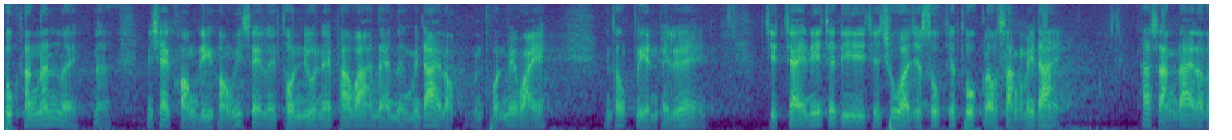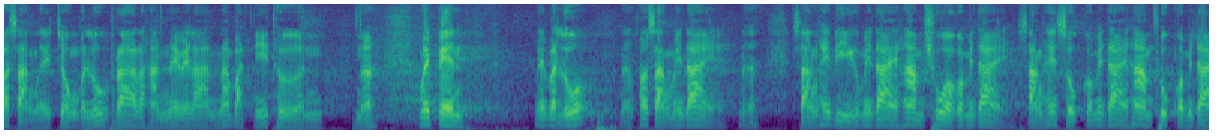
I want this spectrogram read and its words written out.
ทุกข์ทั้งนั้นเลยนะไม่ใช่ของดีของวิเศษเลยทนอยู่ในภาวะอันใดหนึ่งไม่ได้หรอกมันทนไม่ไหว มันต้องเปลี่ยนไปเรื่อย จิตใจนี้จะดีจะชั่วจะสุขจะทุกข์เราสั่งไม่ได้ ถ้าสั่งได้เราก็สั่งเลยจงบรรลุพระอรหันต์ในเวลาหน้าบัดนี้เถินนะไม่เป็น ไม่บรรลุนะเพราะสั่งไม่ได้นะสั่งให้ดีก็ไม่ได้ ห้ามชั่วก็ไม่ได้ สั่งให้สุขก็ไม่ได้ ห้ามทุกข์ก็ไม่ได้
